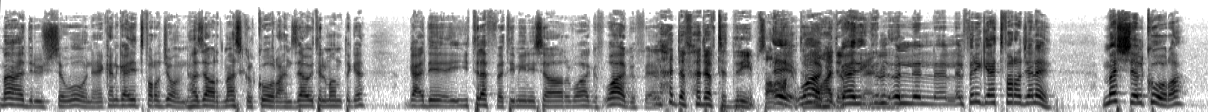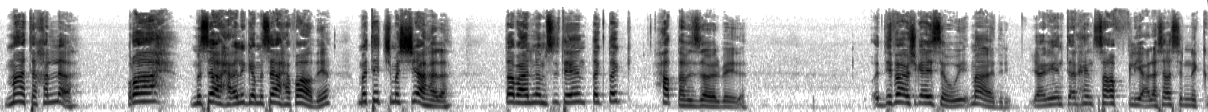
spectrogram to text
ما أدري وش يسوون يعني كانوا قاعد يتفرجون. هازارد ماسك الكورة عند زاوية المنطقة. قاعد يتلفت يمين يسار واقف واقف يعني. الهدف هدف تدريب صراحة إيه مو واقف. هدف قاعد يعني. ال- ال- ال- الفريق قاعد يتفرج عليه. مشى الكورة ما تخلاه. راح مساحة لقى مساحة فاضية ما مشاها له. طبعا لمستين طق طق حطها في الزاوية البعيدة. الدفاع إيش قاعد يسوي؟ ما أدري، يعني أنت الحين صاف لي على أساس إنك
